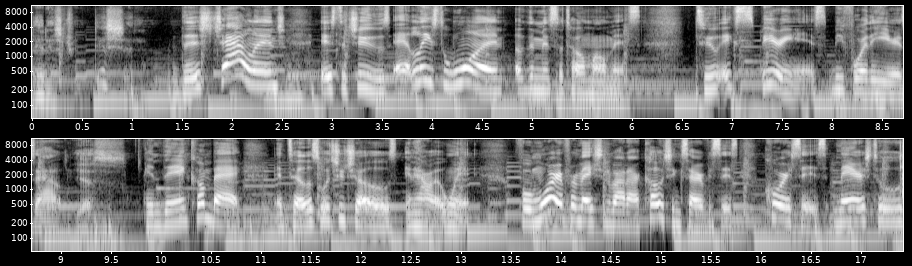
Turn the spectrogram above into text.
It is tradition. This challenge is to choose at least one of the mistletoe moments to experience before the year's out. Yes. and then come back and tell us what you chose and how it went. For more information about our coaching services, courses, marriage tools,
